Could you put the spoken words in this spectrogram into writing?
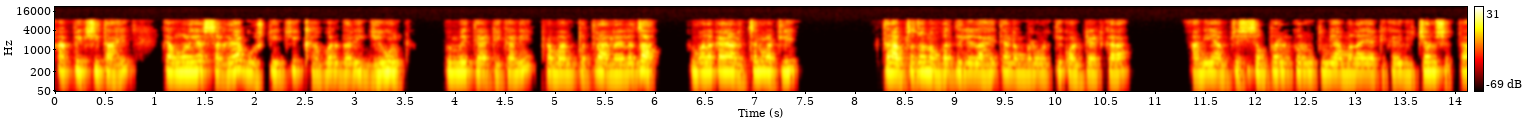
अपेक्षित आहे. त्यामुळे या सगळ्या गोष्टींची खबरदारी घेऊन तुम्ही त्या ठिकाणी प्रमाणपत्र आणायला जा. तुम्हाला काही अडचण वाटली, तर आमचा जो नंबर दिलेला आहे, त्या नंबरवरती कॉन्टॅक्ट करा आणि आमच्याशी संपर्क करून तुम्ही आम्हाला या ठिकाणी विचारू शकता.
